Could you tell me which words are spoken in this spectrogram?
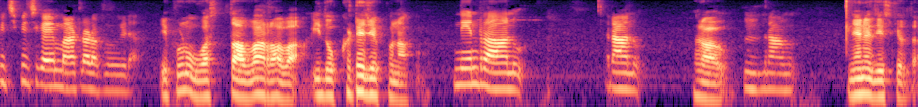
పిచ్చి పిచ్చిగా ఏం మాట్లాడకు నువ్వు ఈడ. ఇప్పుడు నువ్వు వస్తావా రావా? ఇది ఒక్కటే చెప్పు నాకు. నేను రాను. రాను. రావు. రాను నేనే తీసుకెళ్తా.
